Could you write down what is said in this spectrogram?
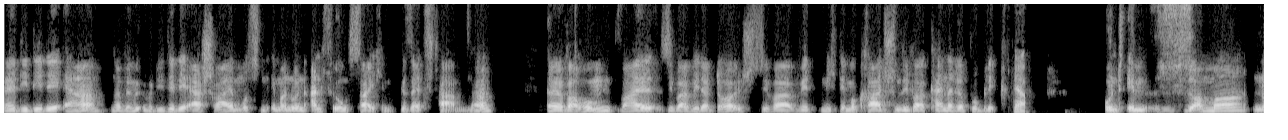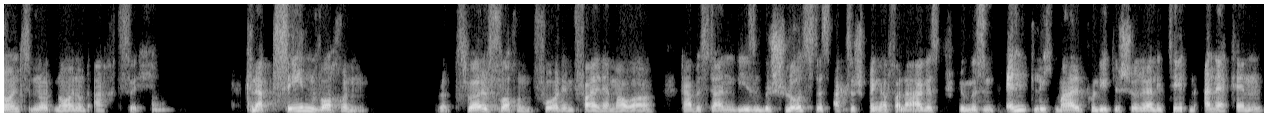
äh, die DDR, ne, wenn wir über die DDR schreiben mussten, immer nur in Anführungszeichen gesetzt haben. Ne? Äh, warum? Weil sie war weder deutsch, sie war nicht demokratisch und sie war keine Republik. Ja. Und im Sommer 1989, knapp zehn Wochen oder zwölf Wochen vor dem Fall der Mauer, gab es dann diesen Beschluss des Axel Springer Verlages, wir müssen endlich mal politische Realitäten anerkennen.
